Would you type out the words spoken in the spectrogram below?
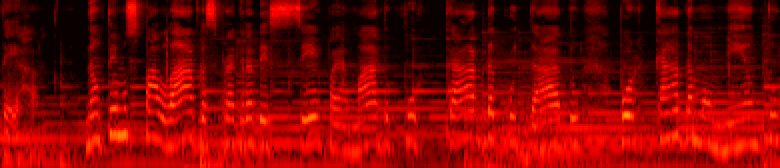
terra. Não temos palavras para agradecer, Pai amado, por cada cuidado, por cada momento,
